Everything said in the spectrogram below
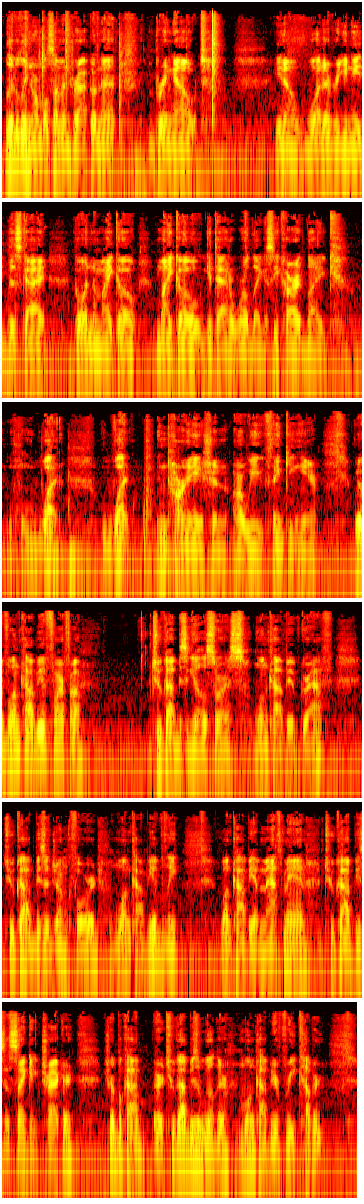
Literally normal summon Draconet, bring out, you know, whatever you need. This guy, go into Maiko, Maiko, get to add a World Legacy card. Like, what, what incarnation are we thinking here? We have one copy of Farfa, two copies of Gilasaurus, one copy of Graph, two copies of Junk Forward, one copy of Lee, one copy of Mathman, two copies of Psychic Tracker, triple cop or two copies of Wielder, one copy of Recover,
